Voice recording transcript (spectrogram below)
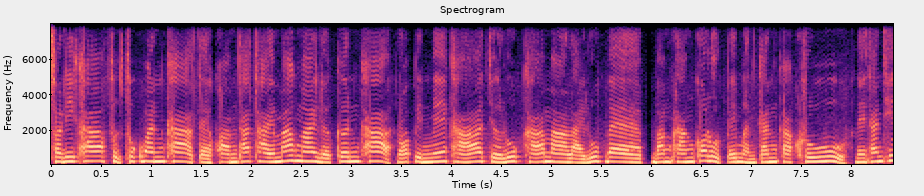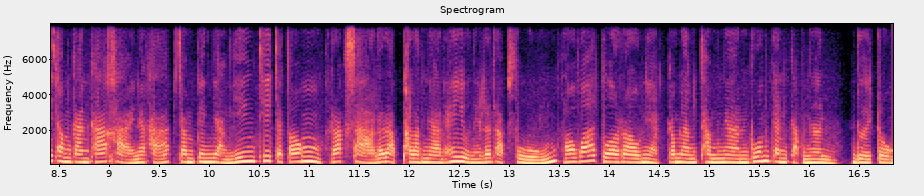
สวัสดีค่ะ ฝึกทุกวันค่ะ แต่ความท้าทายมากมายเหลือเกินค่ะ เพราะเป็นแม่ค้าเจอลูกค้ามาหลายรูปแบบ บางครั้งก็หลุดไปเหมือนกันค่ะครู ในท่านที่ทำการค้าขายนะคะจำเป็นอย่างยิ่งที่จะต้องรักษาระดับพลังงานให้อยู่ในระดับสูง เพราะว่าตัวเราเนี่ยกำลังทำงานร่วมกันกับเงิน โดยตรง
